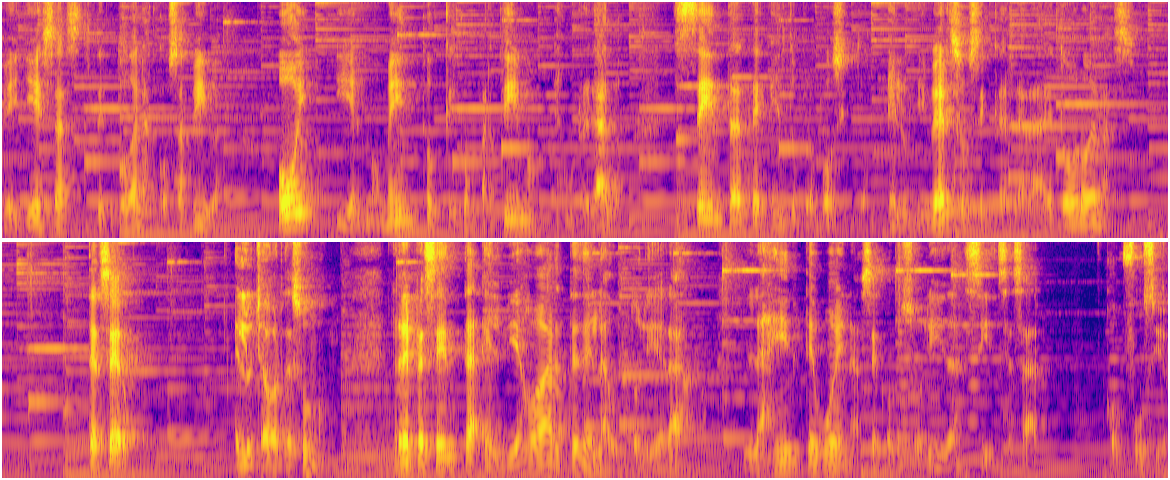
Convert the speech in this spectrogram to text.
bellezas de todas las cosas vivas. Hoy y el momento que compartimos es un regalo. Céntrate en tu propósito. El universo se encargará de todo lo demás. Tercero, el luchador de sumo. Representa el viejo arte del autoliderazgo. La gente buena se consolida sin cesar. Confucio.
